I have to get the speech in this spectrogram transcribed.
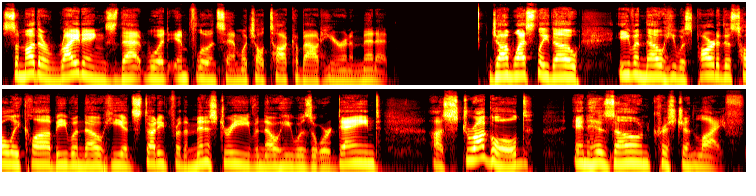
some other writings that would influence him, which I'll talk about here in a minute. John Wesley, though, even though he was part of this holy club, even though he had studied for the ministry, even though he was ordained, uh, struggled in his own Christian life.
